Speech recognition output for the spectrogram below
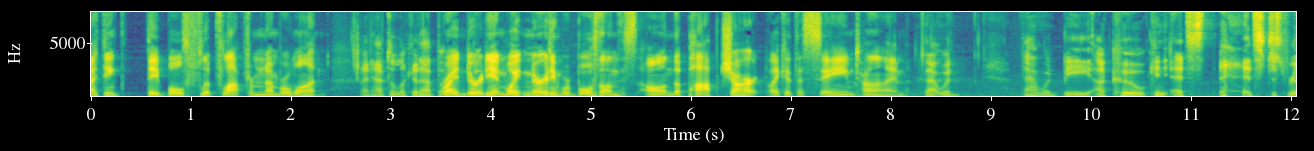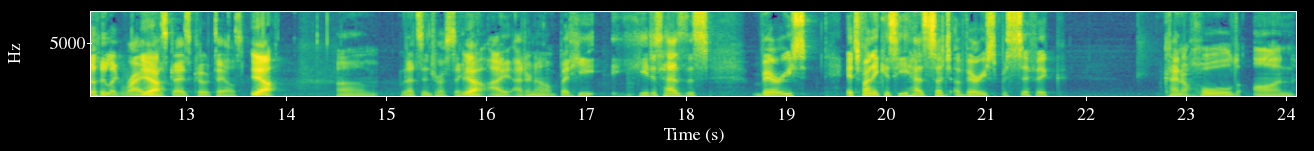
I think they both flip flopped from number one. I'd have to look it up. but- Right, Dirty and White and Nerdy were both on this on the pop chart, like at the same time. That would that would be a coup. Can it's it's just really like riding Yeah. this guy's coattails. Yeah, Um, that's interesting. Yeah. No, I I don't know, but he he just has this very. S- It's funny because he has such a very specific kind of hold on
